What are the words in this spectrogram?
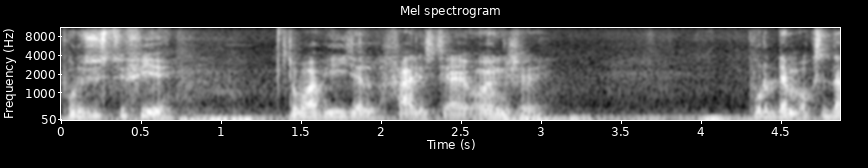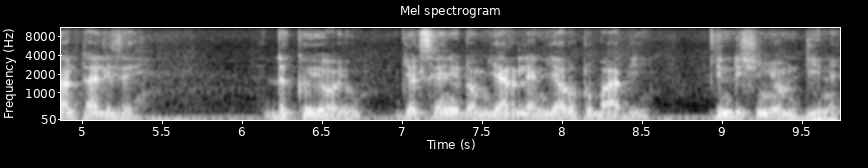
pour justifier tubaab yi jël xaalis ci ay ONG pour dem occidentaliser dëkk yooyu jël seeni doom yar leen yaru tubaab yi dindi ci ñoom diine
